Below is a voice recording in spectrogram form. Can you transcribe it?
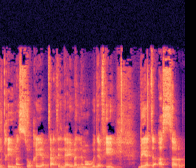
القيمة السوقية بتاعت اللعيبة اللي موجودة فيه. بيتأثر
